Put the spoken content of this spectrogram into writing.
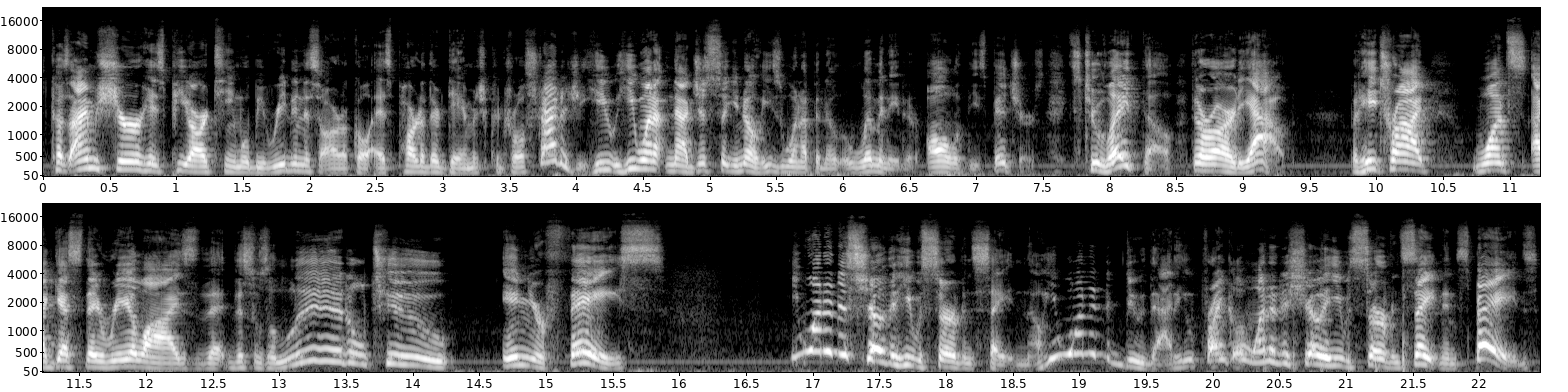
because I'm sure his PR team will be reading this article as part of their damage control strategy. He he went up now, just so you know, he's went up and eliminated all of these pictures. It's too late though; they're already out. But he tried once. I guess they realized that this was a little too in your face. He wanted to show that he was serving Satan, though. He wanted to do that. He Franklin wanted to show that he was serving Satan in spades.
